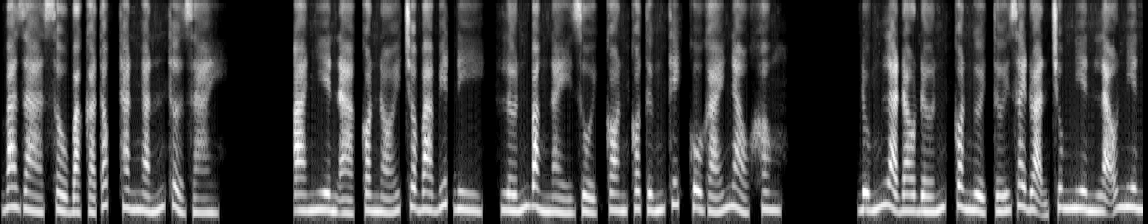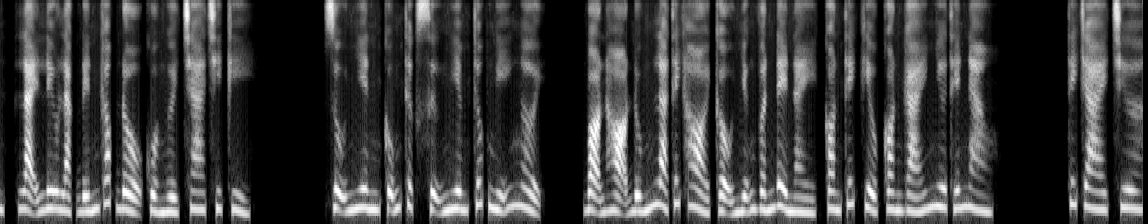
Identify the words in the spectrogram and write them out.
ba già sầu bạc cả tóc than ngắn thở dài. A nhiên à con nói cho ba biết đi, lớn bằng này rồi con có tướng thích cô gái nào không? Đúng là đau đớn, con người tới giai đoạn trung niên lão niên, lại lưu lạc đến góc độ của người cha chi kỷ. Dụ nhiên cũng thực sự nghiêm túc nghĩ ngợi. Bọn họ đúng là thích hỏi cậu những vấn đề này, con thích kiểu con gái như thế nào? Thích ai chưa,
